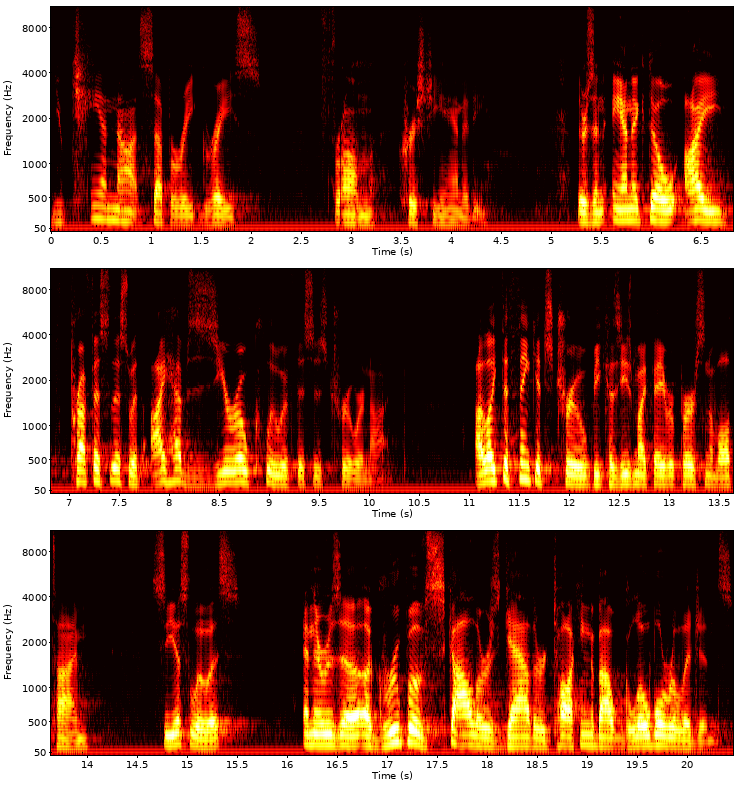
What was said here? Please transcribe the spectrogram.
You cannot separate grace from Christianity. There's an anecdote. I preface this with I have zero clue if this is true or not. I like to think it's true because he's my favorite person of all time, C.S. Lewis. And there was a, a group of scholars gathered talking about global religions.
